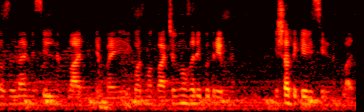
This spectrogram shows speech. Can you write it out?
розглядаємо весільне плаття, типу, і Козма бачив, воно взагалі потрібне. І що таке весільне плаття?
